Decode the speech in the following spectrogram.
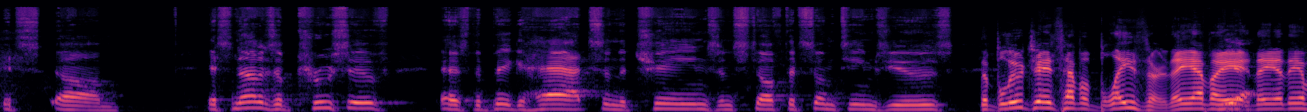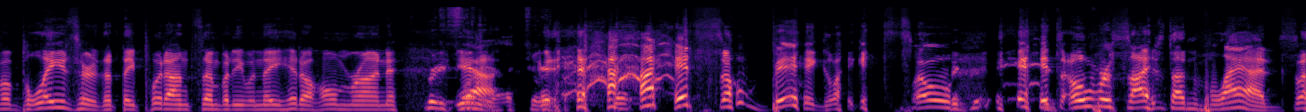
It's um it's not as obtrusive as the big hats and the chains and stuff that some teams use. The Blue Jays have a blazer. They have a yeah. they they have a blazer that they put on somebody when they hit a home run. Pretty funny, yeah. actually. it's so big, like it's so it's oversized on Vlad. So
